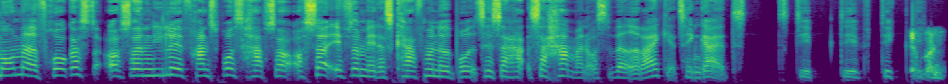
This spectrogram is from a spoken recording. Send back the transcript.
morgenmad og frokost, og så en lille franskbrødshapser, og så eftermiddagskaffe med noget brød til, så har, så har man også været der, ikke? Jeg tænker, at det... det, det, Jamen,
